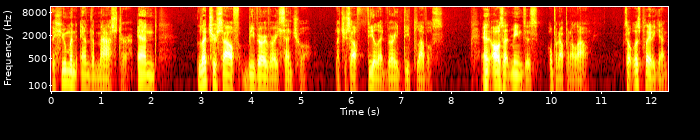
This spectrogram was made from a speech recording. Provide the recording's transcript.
the human and the master. And let yourself be very, very sensual. Let yourself feel at very deep levels. And all that means is open up and allow. So let's play it again.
